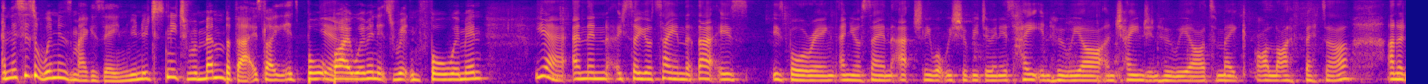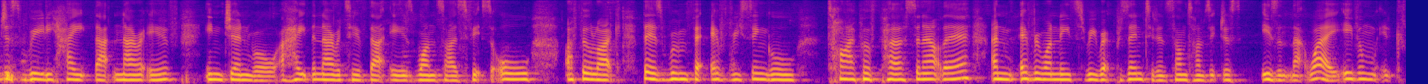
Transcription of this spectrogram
and this is a women's magazine. You just need to remember that. It's like it's bought Yeah. by women, it's written for women. Yeah, and then so you're saying that that is is boring, and you're saying that actually what we should be doing is hating who we are and changing who we are to make our life better. And I just really hate that narrative in general. I hate the narrative that is one size fits all. I feel like there's room for every single type of person out there, and everyone needs to be represented. And sometimes it just isn't that way. Even it-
